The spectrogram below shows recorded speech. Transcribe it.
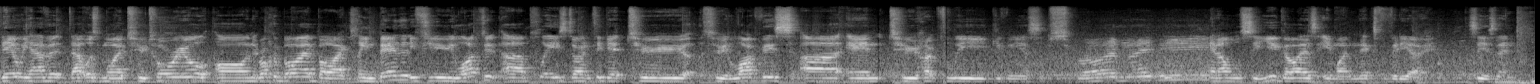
There we have it. That was my tutorial on Rockabye by Clean Bandit. If you liked it, uh, please don't forget to to like this uh, and to hopefully give me a subscribe maybe. And I will see you guys in my next video. See you then.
